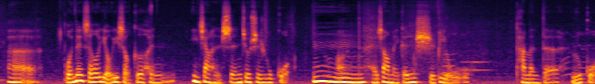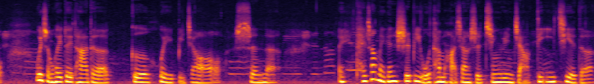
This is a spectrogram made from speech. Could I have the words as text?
呃，我那时候有一首歌很印象很深，就是《如果》。嗯，海少美跟石壁吾他们的《如果》，为什么会对他的歌会比较深呢？哎，台上美跟施碧梧他们好像是金韵奖第一届的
